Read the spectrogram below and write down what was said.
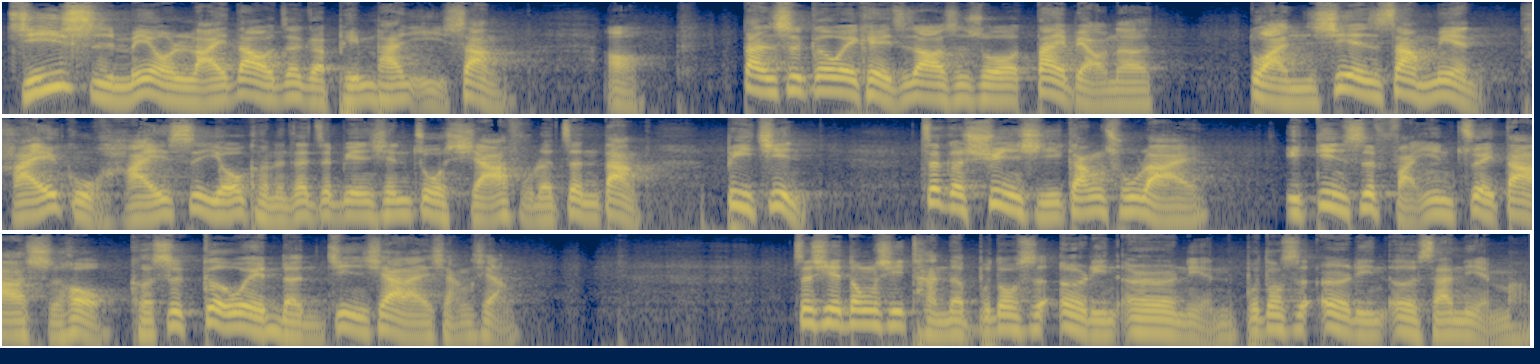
即使没有来到这个平盘以上哦，但是各位可以知道是说，代表呢，短线上面台股还是有可能在这边先做狭幅的震荡，毕竟这个讯息刚出来，一定是反应最大的时候。可是各位冷静下来想想。这些东西谈的不都是二零二二年，不都是二零二三年吗？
